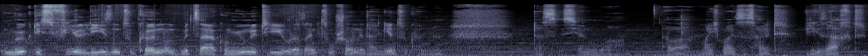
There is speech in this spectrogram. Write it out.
möglichst viel lesen zu können und mit seiner Community oder seinen Zuschauern interagieren zu können. Ne? Das ist ja nur... Aber manchmal ist es halt, wie gesagt,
